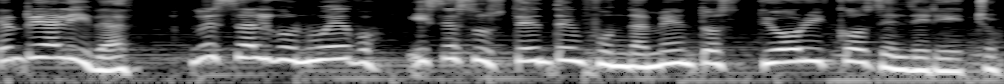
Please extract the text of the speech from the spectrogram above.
en realidad no es algo nuevo y se sustenta en fundamentos teóricos del derecho.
